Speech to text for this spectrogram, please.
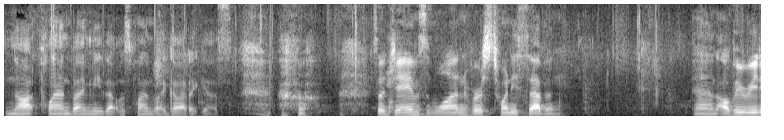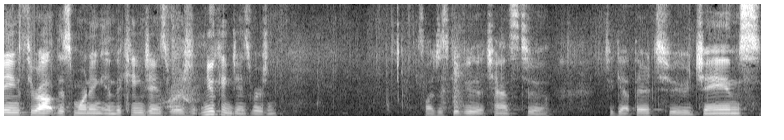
not planned by me. That was planned by God, I guess. So, James 1, verse 27. And I'll be reading throughout this morning in the King James Version, New King James Version. So I'll just give you a chance to, to get there to James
